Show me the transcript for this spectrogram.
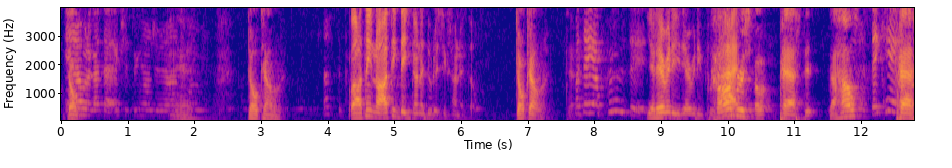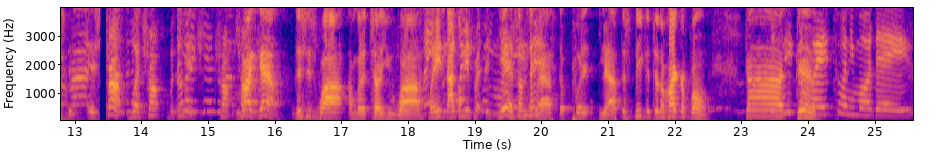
And Don't. I would have got that extra 300 Yeah. Don't count on it. That's the well, I think no, I think they're gonna do the 600 though. Don't count on it. But they approved it. Yeah, they already they already put that. Congress uh, passed it. The House They can't Passed it. It's Trump, but. Trump, but then Nobody cares Trump, about Trump, right now. This is why I'm going to tell you why. Wait, But he's not gonna be wait pre- 20 more yeah, that's what I'm saying. You have to put it. You have to speak it to the microphone. God we can wait 20 more days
